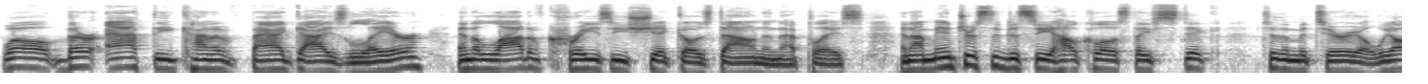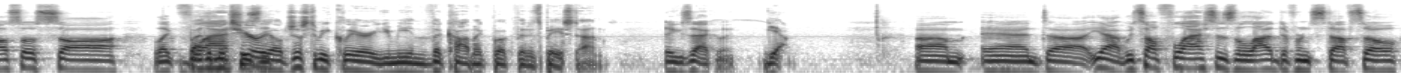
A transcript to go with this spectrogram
Well, they're at the kind of bad guys' lair, and a lot of crazy shit goes down in that place. And I'm interested to see how close they stick to the material. We also saw like By the material, just to be clear, you mean the comic book that it's based on. exactly. Yeah. Um, and uh, yeah, we saw flashes, a lot of different stuff. So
